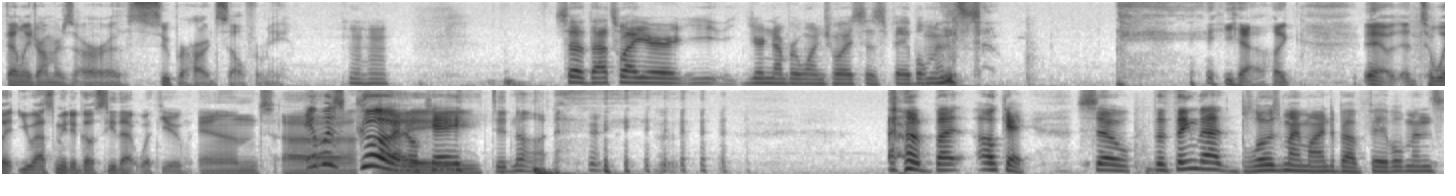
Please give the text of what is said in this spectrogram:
family dramas are a super hard sell for me. hmm So that's why your your number one choice is Fabelmans. yeah, like yeah. To wit, you asked me to go see that with you, and uh, It was good, I okay? Did not. but okay, so the thing that blows my mind about Fabelmans,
